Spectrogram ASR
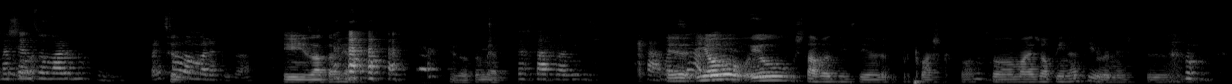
mas sentes o amargo no fim. Parece Sim. que estava maracujá. Exatamente. Exatamente. Já está a afrodisíaca. Mas Eh? Eu, eu gostava de dizer, porque eu acho que sou a pessoa mais opinativa neste.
